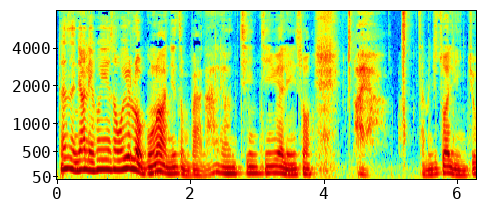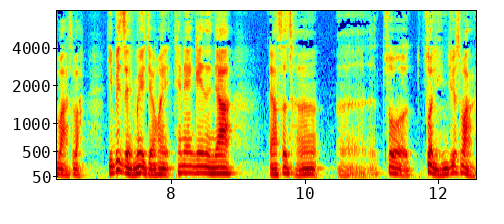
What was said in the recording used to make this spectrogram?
但是人家林徽因说我有老公了，你怎么办？那梁金金岳霖说，哎呀，咱们就做邻居吧，是吧？一辈子也没有结婚，天天跟人家梁思成呃做做邻居是吧？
